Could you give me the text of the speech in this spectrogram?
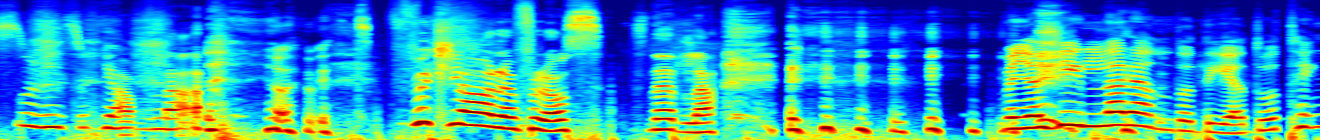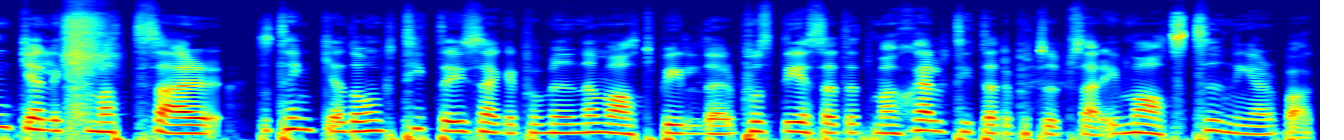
Så vi är så gamla. jag vet. Förklara för oss, snälla. Men jag gillar ändå det. Då tänker jag liksom att så här, då tänker jag, de tittar ju säkert på mina matbilder på det sättet man själv tittade på typ så här i mattidningar och bara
